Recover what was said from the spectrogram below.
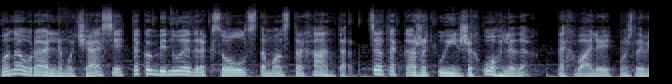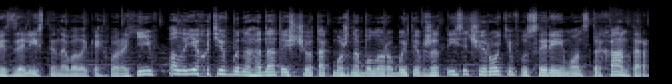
Вона у реальному часі та комбінує Dark Souls та Monster Hunter. Це так кажуть у інших оглядах. Нахвалюють можливість залізти на великих ворогів, але я хотів би нагадати, що так можна було робити вже тисячі років у серії Monster Hunter.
